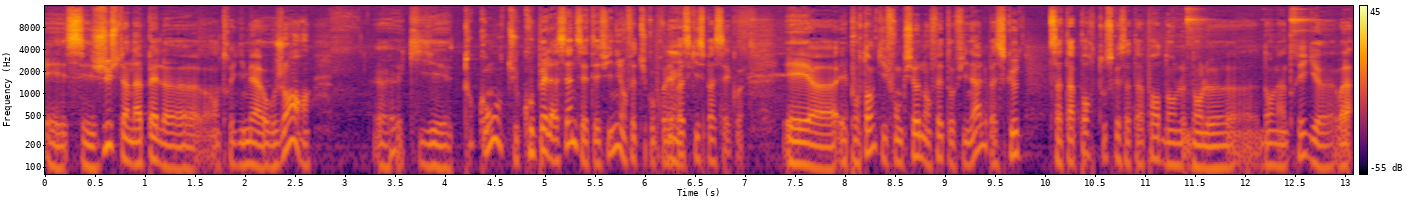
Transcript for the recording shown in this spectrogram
Et c'est juste un appel euh, entre guillemets au genre. Euh, qui est tout con, tu coupais la scène, c'était fini, en fait, tu comprenais Oui. pas ce qui se passait, quoi. Et, euh, et pourtant, qui fonctionne en fait au final parce que ça t'apporte tout ce que ça t'apporte dans le dans le dans l'intrigue, euh, voilà.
